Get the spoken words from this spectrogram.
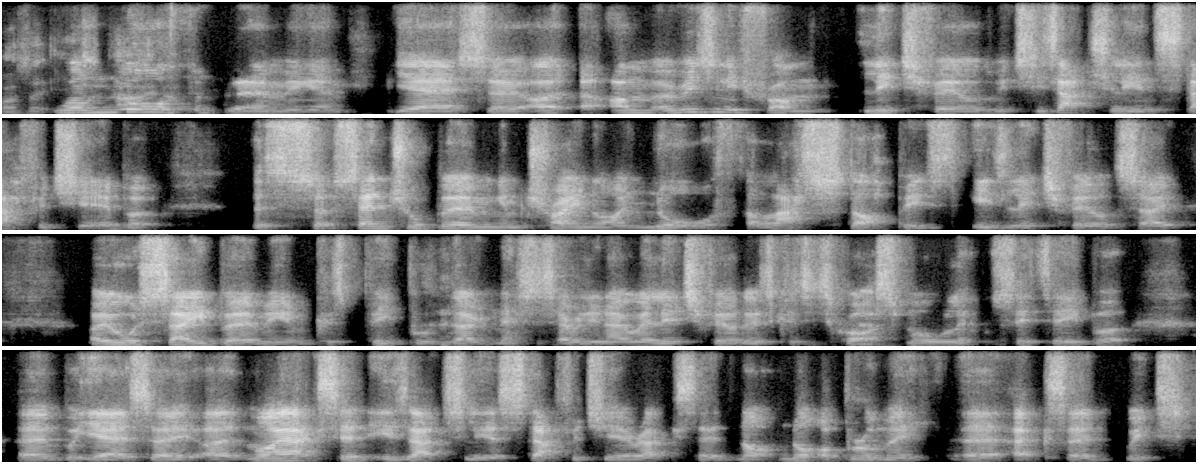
was it? well, north of Birmingham. Yeah. So I, I'm originally from Lichfield, which is actually in Staffordshire, but the central Birmingham train line north, the last stop is is Lichfield. So I always say Birmingham because people don't necessarily know where Lichfield is because it's quite a small little city. But um, but yeah, so uh, my accent is actually a Staffordshire accent, not not a Brummie uh, accent, which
